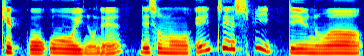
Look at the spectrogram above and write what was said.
結構多いのね。でその HSP っていうのは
